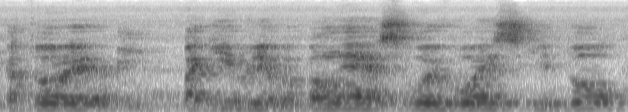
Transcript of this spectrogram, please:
которые погибли, выполняя свой воинский долг,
